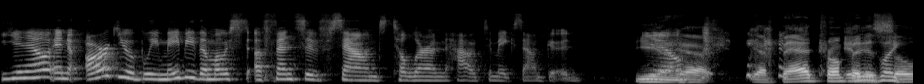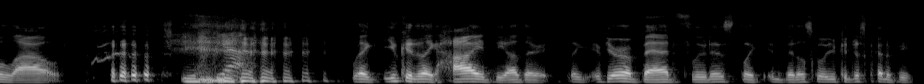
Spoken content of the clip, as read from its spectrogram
You know, and arguably maybe the most offensive sound to learn how to make sound good. you yeah. know? Yeah. Yeah. Bad trumpet is is, like- so loud. Yeah. like you could like hide the other like if you're a bad flutist like in middle school you could just kind of be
